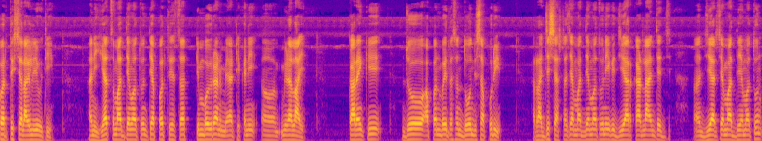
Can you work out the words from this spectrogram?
प्रतीक्षा लागलेली होती आणि ह्याच माध्यमातून त्या प्रतीक्षेचा टिंबविराण या ठिकाणी मिळाला आहे. कारण की जो आपण बघितलं असेल दोन दिवसापूर्वी राज्य शासनाच्या माध्यमातून एक जी आर काढला आणि त्या जी आरच्या माध्यमातून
